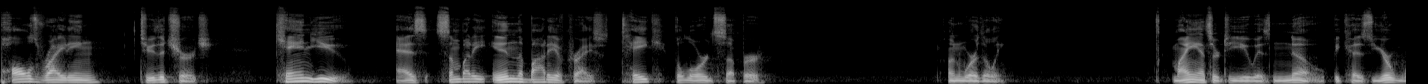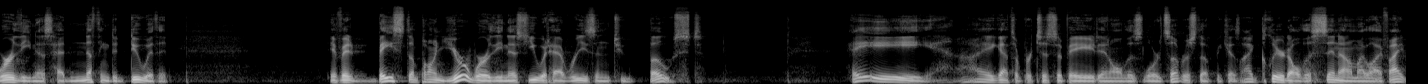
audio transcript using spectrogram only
Paul's writing to the church. Can you, as somebody in the body of Christ, take the Lord's Supper unworthily? My answer to you is no, because your worthiness had nothing to do with it. If it based upon your worthiness, you would have reason to boast hey, I got to participate in all this Lord's Supper stuff because I cleared all the sin out of my life. I,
